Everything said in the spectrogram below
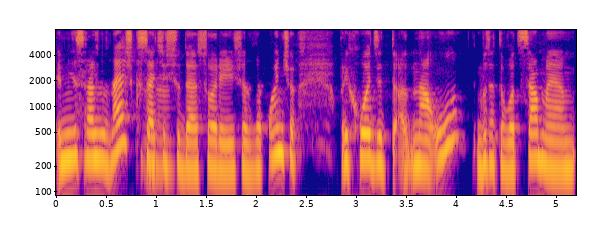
И мне сразу, знаешь, кстати, uh-huh. сюда, сори, я сейчас закончу, приходит на ум вот эта вот самая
